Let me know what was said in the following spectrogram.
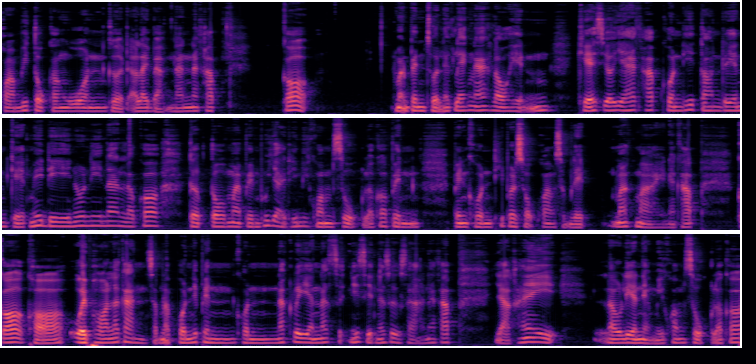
ความวิตกกังวลเกิดอะไรแบบนั้นนะครับ ก็ มันเป็นส่วนเล็กๆนะ เราเห็นเคสเยอะแยะครับ คนที่ตอนเรียนเกรดไม่ดีนู่นนี่นั่น แล้วก็เติบโตมาเป็นผู้ใหญ่ที่มีความสุข แล้วก็เป็นเป็นคนที่ประสบความสำเร็จมากมายนะครับ ก็ขออวยพรแล้วกันสำหรับคนที่เป็นคนนักเรียนนักนิสิตนักศึกษานะครับ อยากให้เราเรียนอย่างมีความสุข แล้วก็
